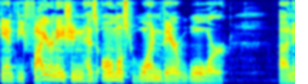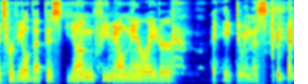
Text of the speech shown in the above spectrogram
and the Fire Nation has almost won their war. Uh, and it's revealed that this young female narrator, I hate doing this.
